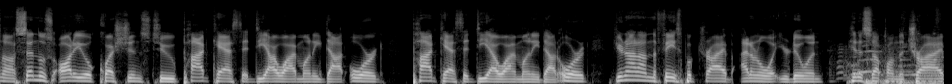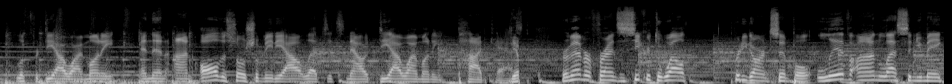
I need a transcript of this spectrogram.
Uh, send those audio questions to podcast at DIYmoney.org podcast at DIYmoney.org. If you're not on the Facebook tribe, I don't know what you're doing. Hit us up on the tribe, look for DIY Money, and then on all the social media outlets, it's now DIY Money Podcast. Yep. Remember, friends, the secret to wealth, pretty darn simple. Live on less than you make,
